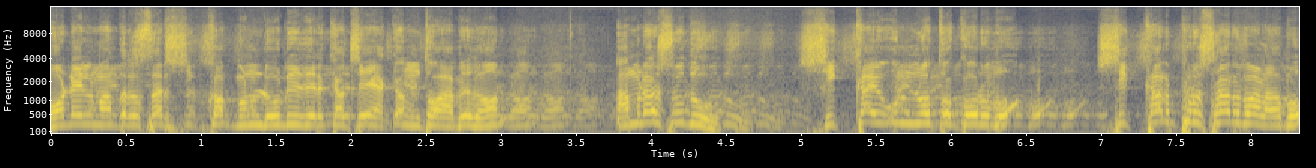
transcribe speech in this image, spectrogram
মডেল মাদ্রাসার শিক্ষক মণ্ডলীদের কাছে একান্ত আবেদন। আমরা শুধু শিক্ষায় উন্নত করব, শিক্ষার প্রসার বাড়াবো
